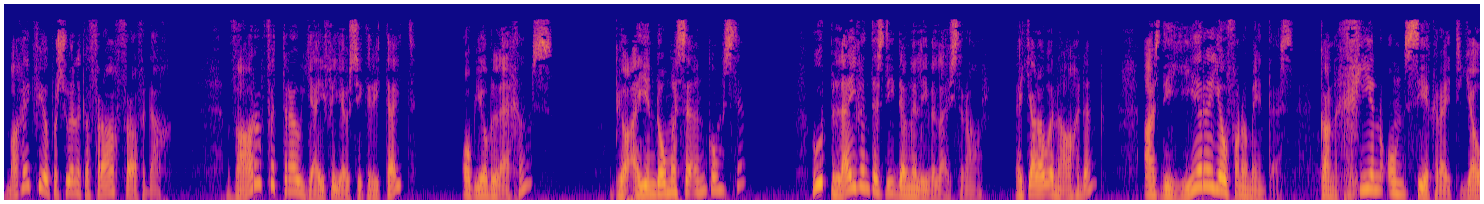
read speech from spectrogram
Mag ek vir jou 'n persoonlike vraag vra vandag? Waarop vertrou jy vir jou sekuriteit? Op jou beleggings? Op jou eiendomme se inkomste? Hoe blywend is die dinge, liewe luisteraar? Het jy daaroor nagedink? As die Here jou fondament is, kan geen onsekerheid jou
